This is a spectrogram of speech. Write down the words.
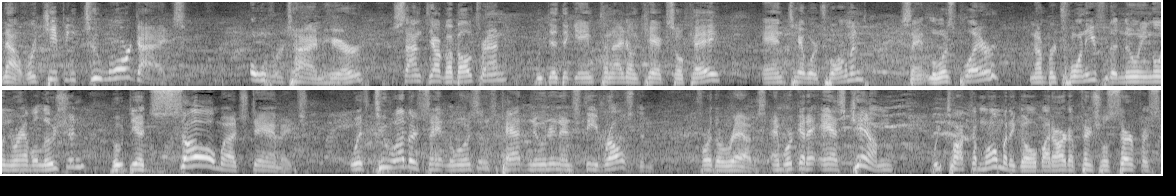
Now, we're keeping two more guys overtime here Santiago Beltran, who did the game tonight on KXOK, and Taylor Twellman, St. Louis player, number 20 for the New England Revolution, who did so much damage with two other St. Louisans, Pat Noonan and Steve Ralston, for the Revs. And we're going to ask him, we talked a moment ago about artificial surface.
